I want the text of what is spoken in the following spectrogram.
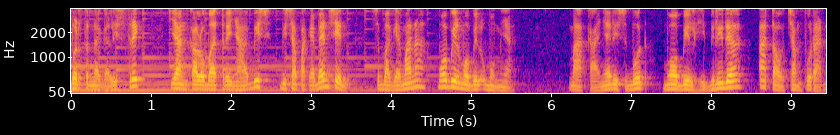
bertenaga listrik yang kalau baterainya habis bisa pakai bensin, sebagaimana mobil-mobil umumnya. Makanya disebut mobil hibrida atau campuran.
